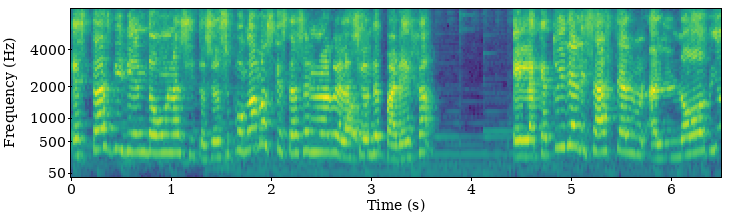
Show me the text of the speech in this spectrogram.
estás viviendo una situación, supongamos que estás en una relación de pareja en la que tú idealizaste al, novio,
